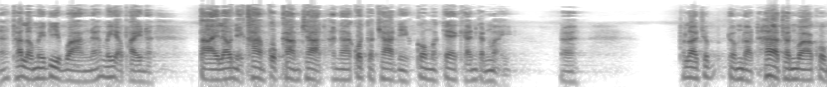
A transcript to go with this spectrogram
นะ ถ้าเราไม่รีบวางนะ ไม่อภัยนะตายแล้วเนี่ยข้ามภพข้ามชาติ อนาคตชาตินี่ก็มาแก้แค้นกันใหม่นะพระราชดำรัส5ธันวาคม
